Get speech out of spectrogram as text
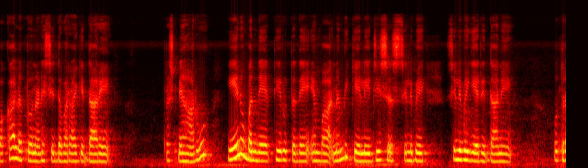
ವಕಾಲತ್ತು ನಡೆಸಿದ್ದವರಾಗಿದ್ದಾರೆ ಪ್ರಶ್ನೆ ಆರು, ಏನು ಬಂದೆ ತೀರುತ್ತದೆ ಎಂಬ ನಂಬಿಕೆಯಲ್ಲಿ ಜೀಸಸ್ ಸಿಲುಬೆ, ಸಿಲುಬೆಗೇರಿದ್ದಾನೆ? ಉತ್ತರ,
